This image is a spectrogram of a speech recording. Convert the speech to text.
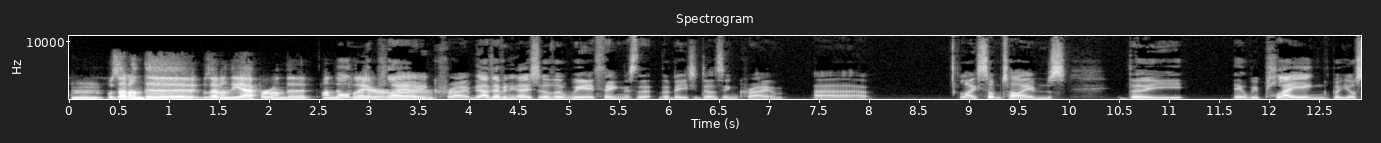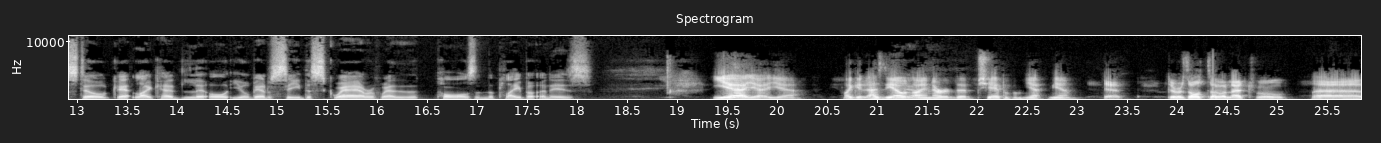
Hmm. Was that on the was that on the app or on the on the on player? the player or- in Chrome. I've definitely noticed other weird things that the beta does in Chrome. Uh, like sometimes the it'll be playing, but you'll still get like a little. You'll be able to see the square of where the pause and the play button is. Yeah, yeah, yeah. Like it has the Yeah. outline or the shape of them. Yeah, yeah. Yeah. There was also an actual. Uh,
